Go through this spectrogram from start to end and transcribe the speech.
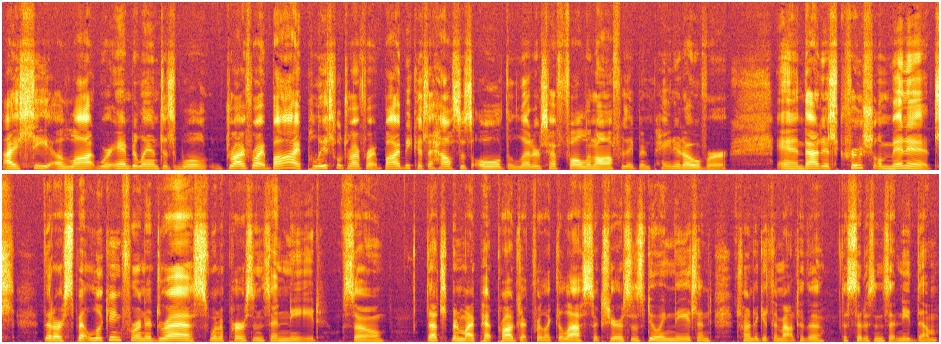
I see a lot where ambulances will drive right by, police will drive right by because the house is old, the letters have fallen off, or they've been painted over. And that is crucial minutes that are spent looking for an address when a person's in need. So that's been my pet project for like the last six years is doing these and trying to get them out to the, the citizens that need them.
